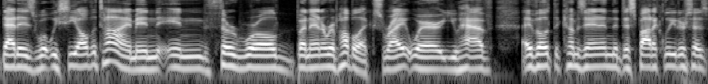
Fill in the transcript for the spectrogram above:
that is what we see all the time in in third world banana republics, right? Where you have a vote that comes in and the despotic leader says,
